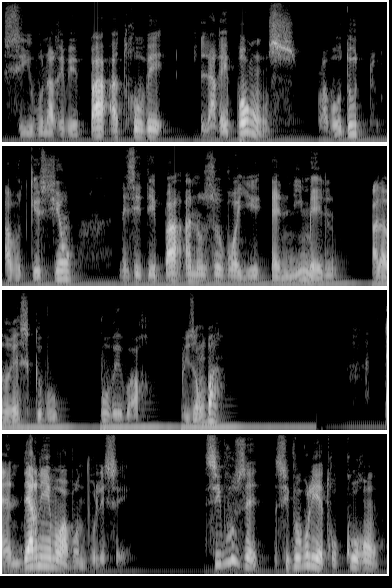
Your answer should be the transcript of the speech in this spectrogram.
si vous n'arrivez pas à trouver la réponse à vos doutes, à votre question, n'hésitez pas à nous envoyer un email à l'adresse que vous pouvez voir en bas. Un dernier mot avant de vous laisser. Si vous, êtes, si vous voulez être au courant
